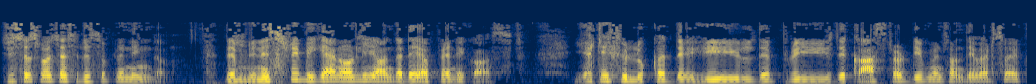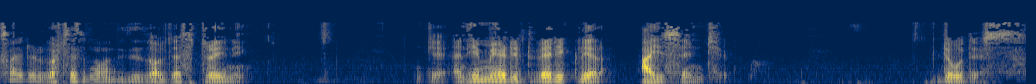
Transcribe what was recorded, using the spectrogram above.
Jesus was just disciplining them. The ministry began only on the day of Pentecost. Yet if you look at they healed, they preached, they cast out demons and they were so excited. God says, no, this is all just training. Okay, and he made it very clear, I sent you. Do this.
